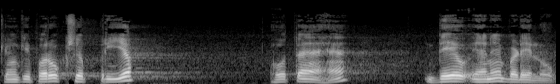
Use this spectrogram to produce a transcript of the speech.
क्योंकि परोक्ष प्रिय होते हैं देव यानी बड़े लोग।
